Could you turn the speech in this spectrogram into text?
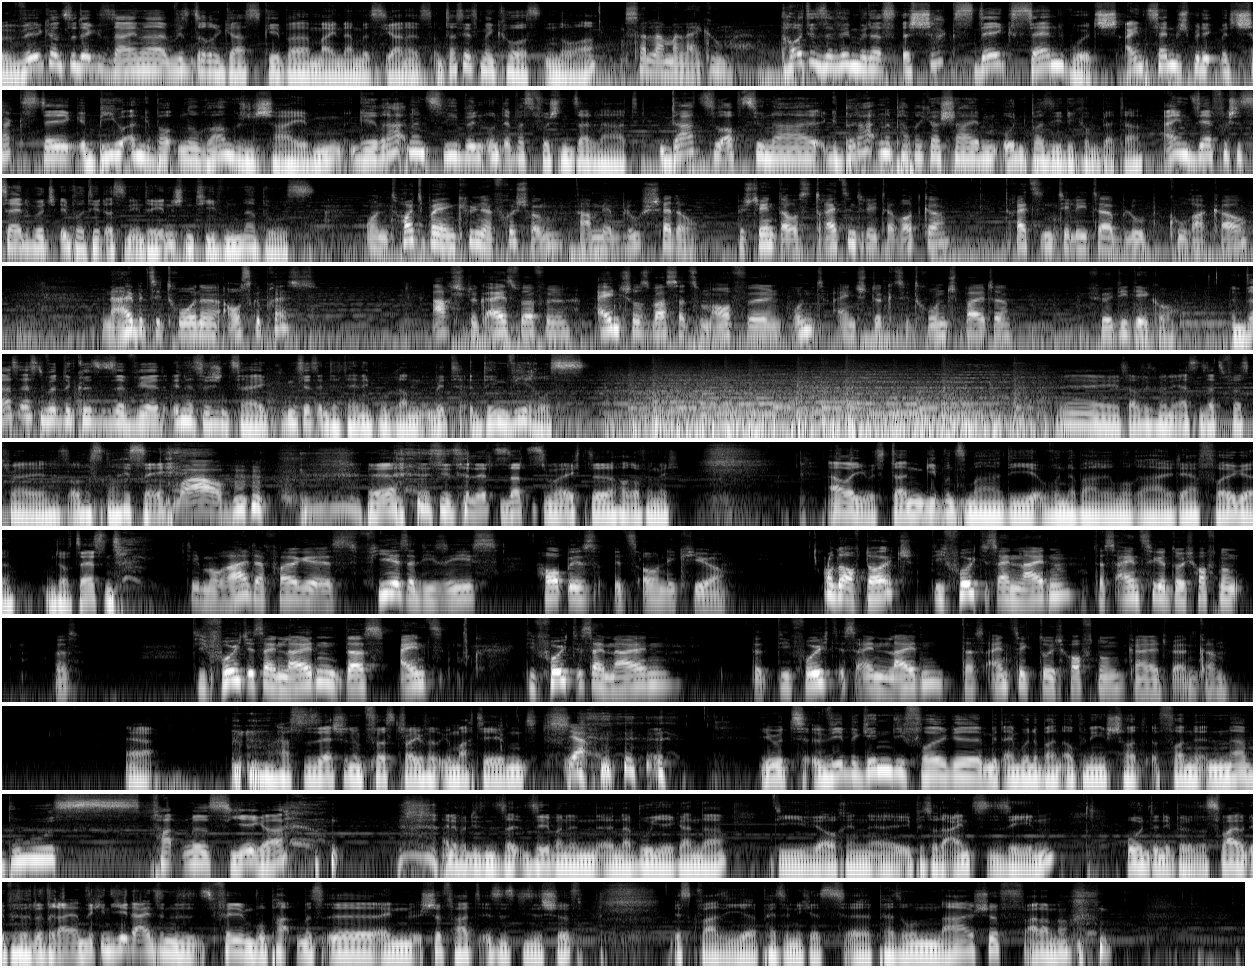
Willkommen zu der Designer, wir sind eure Gastgeber, mein Name ist Janis und das hier ist mein Kurs Noah. Salam alaikum. Heute servieren wir das Shuck Steak Sandwich. Ein Sandwich belegt mit Shuck Steak, bio angebauten Orangenscheiben, gebratenen Zwiebeln und etwas frischen Salat. Dazu optional gebratene Paprikascheiben und Basilikumblätter. Ein sehr frisches Sandwich importiert aus den italienischen Tiefen Nabus. Und heute bei den kühlen Erfrischungen haben wir Blue Shadow, bestehend aus 13 Liter Wodka, 13 Liter Blue Curacao, eine halbe Zitrone ausgepresst, 8 Stück Eiswürfel, ein Schuss Wasser zum Auffüllen und ein Stück Zitronenspalte für die Deko. Das Essen wird in Kürze serviert. In der Zwischenzeit genießt das Entertaining-Programm mit dem Virus. Hey, jetzt habe ich meinen ersten Satz First Try. Das ist auch was Neues, ey. Wow. ja, dieser letzte Satz ist immer echt äh, Horror für mich. Aber gut, dann gib uns mal die wunderbare Moral der Folge. Und auf zu essen. Die Moral der Folge ist: Fear is a disease, hope is its only cure. Oder auf Deutsch: Die Furcht ist ein Leiden, das einzige durch Hoffnung. Was? Die Furcht ist ein Leiden, das eins. Die Furcht ist ein Leiden. Die Furcht ist ein Leiden, das einzig durch Hoffnung geheilt werden kann. Ja. Hast du sehr schön im First Try gemacht hier eben. Ja. Gut, wir beginnen die Folge mit einem wunderbaren Opening-Shot von Nabus Fatmes Jäger. Eine von diesen silbernen äh, Nabu-Jägern da, die wir auch in äh, Episode 1 sehen. Und in Episode 2 und Episode 3 an sich in jeder einzelnen Film, wo Patmos äh, ein Schiff hat, ist es dieses Schiff. Ist quasi ihr persönliches äh, Personalschiff, I don't know.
